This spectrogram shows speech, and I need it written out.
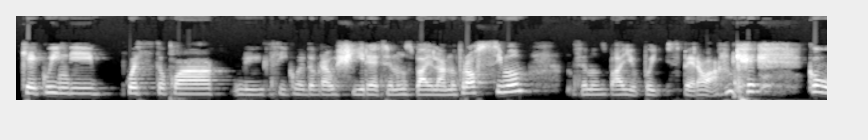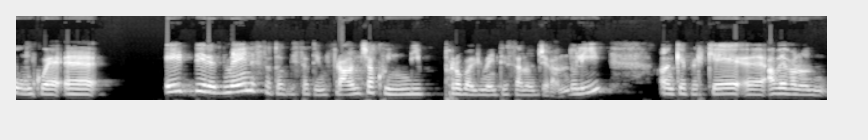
che quindi questo qua, il sequel dovrà uscire se non sbaglio l'anno prossimo, se non sbaglio poi spero anche, comunque... Eh, Eddie Redmayne è stato avvistato in Francia, quindi probabilmente stanno girando lì anche perché eh, avevano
